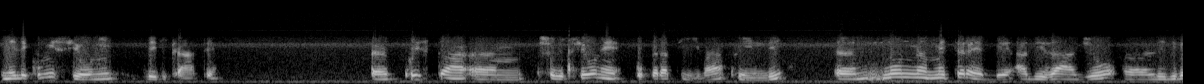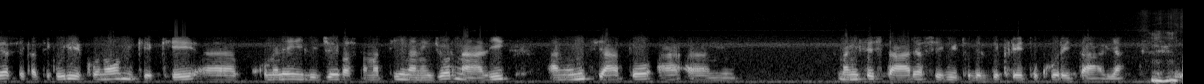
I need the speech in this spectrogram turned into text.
nelle commissioni dedicate. Eh, questa ehm, soluzione operativa quindi eh, non metterebbe a disagio eh, le diverse categorie economiche che, eh, come lei leggeva stamattina nei giornali, hanno iniziato a um, manifestare a seguito del decreto Cura Italia. Mm-hmm.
